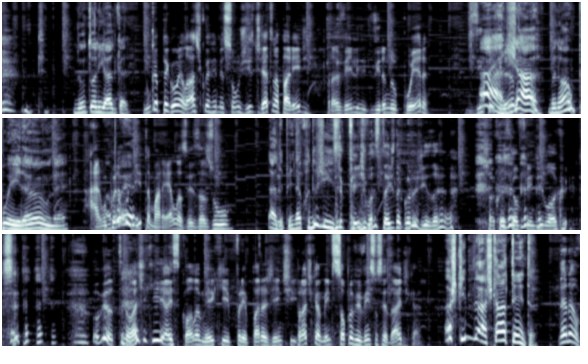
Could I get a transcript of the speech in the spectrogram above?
Não tô ligado, cara. Nunca pegou um elástico e arremessou um giz direto na parede pra ver ele virando poeira? Ah, já, mas não é um poeirão, né? Ah, era uma Uma poeira poeira. bonita, amarela, às vezes azul. Ah, depende da cor do giz. Depende bastante da cor do giz, né? Uma coisa que eu aprendi logo. Ô meu, tu não acha que a escola meio que prepara a gente praticamente só pra viver em sociedade, cara? Acho que, acho que ela tenta. Não, não.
